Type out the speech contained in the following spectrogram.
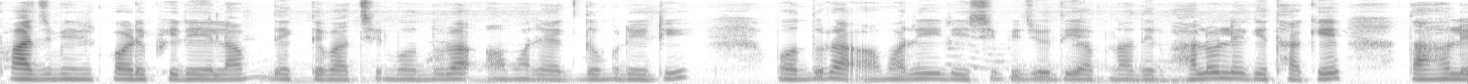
পাঁচ মিনিট পরে ফিরে এলাম। দেখতে পাচ্ছেন বন্ধুরা, আমার একদম রেডি বন্ধুরা, আমার এই রেসিপি যদি আপনাদের ভালো লেগে থাকে, তাহলে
